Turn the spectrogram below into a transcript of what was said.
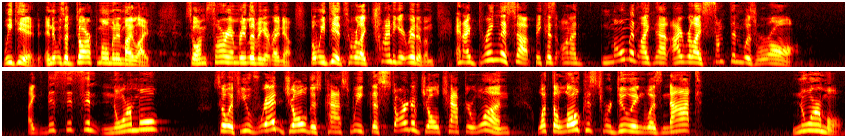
We did, and it was a dark moment in my life. So I'm sorry I'm reliving it right now. But we did. So we're like trying to get rid of them. And I bring this up because on a moment like that, I realized something was wrong. Like, this isn't normal. So if you've read Joel this past week, the start of Joel chapter 1 what the locusts were doing was not normal.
